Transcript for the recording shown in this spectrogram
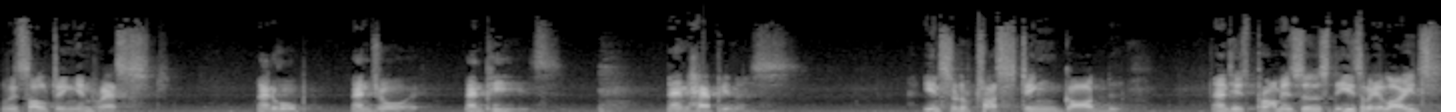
resulting in rest and hope and joy and peace and happiness. Instead of trusting God and His promises, the Israelites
